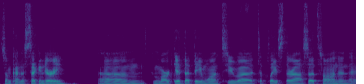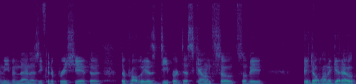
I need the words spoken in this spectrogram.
some kind of secondary um, market that they want to uh, to place their assets on, and, and even then, as you could appreciate, there there probably is deeper discounts, so so they they don't want to get out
